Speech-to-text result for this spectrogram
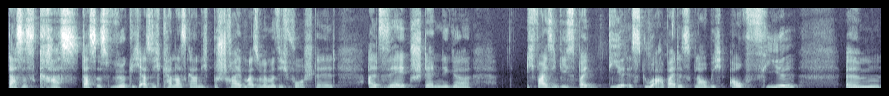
das ist krass. Das ist wirklich, also ich kann das gar nicht beschreiben. Also wenn man sich vorstellt, als Selbstständiger, ich weiß nicht, wie es bei dir ist, du arbeitest, glaube ich, auch viel. Ähm,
